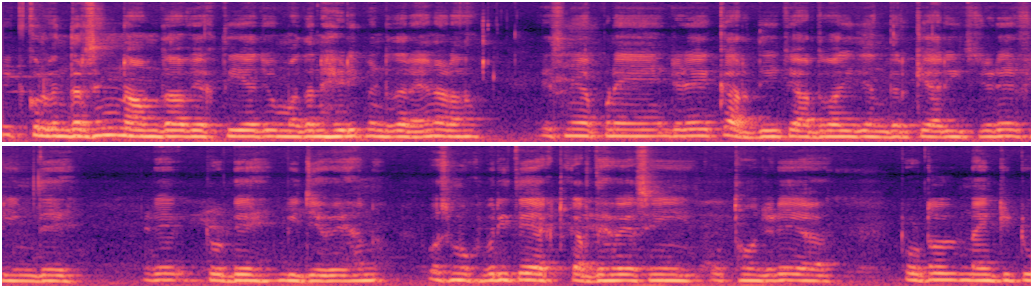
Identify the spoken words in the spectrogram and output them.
ਇੱਕ ਕੁਲਵਿੰਦਰ ਸਿੰਘ ਨਾਮ ਦਾ ਵਿਅਕਤੀ ਹੈ ਜੋ ਮਦਨ ਹੇੜੀ ਪਿੰਡ ਦਾ ਰਹਿਣ ਵਾਲਾ। ਇਸ ਨੇ ਆਪਣੇ ਜਿਹੜੇ ਘਰ ਦੀ ਚਾਰਦੀਵਾਰੀ ਦੇ ਅੰਦਰ ਕਿਆਰੀ 'ਚ ਜਿਹੜੇ ਅਫੀਮ ਦੇ ਜਿਹੜੇ ਟੋਡੇ ਬੀਜੇ ਹੋਏ ਹਨ ਉਸ ਮੁਖਬਰੀ ਤੇ ਐਕਟ ਕਰਦੇ ਹੋਏ ਅਸੀਂ ਉੱਥੋਂ ਜਿਹੜੇ ਆ ਟੋਟਲ 92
